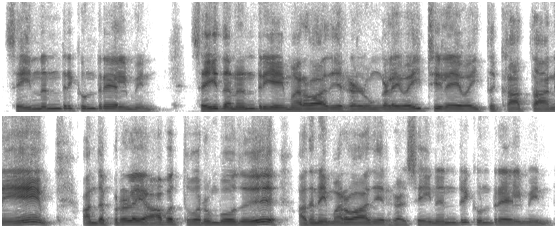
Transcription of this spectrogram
செய் நன்றி குன்றேல் மின். செய்த நன்றியை மறவாதீர்கள். உங்களை வயிற்றிலே வைத்து காத்தானே. அந்த பிரளய ஆபத்து வரும்போது அதனை மறவாதீர்கள். செய் நன்றி குன்றேல் மின்.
